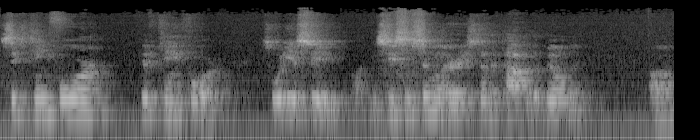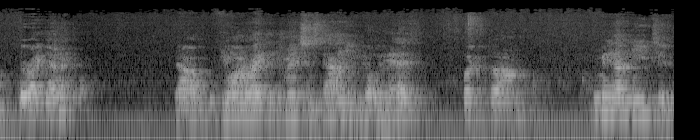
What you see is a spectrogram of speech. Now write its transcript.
Sixteen four, fifteen four. So what do you see? You see some similarities to the top of the building. Um, they're identical. Now, if you want to write the dimensions down, you can go ahead, but um, you may not need to.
